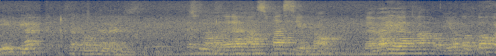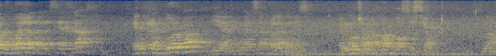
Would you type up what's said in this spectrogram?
y clac, sacamos la nariz. Es una manera más fácil, ¿no? Me va a ayudar más porque yo cojo el vuelo de la ceja, entro en curva y al final saco la nariz. En mucho mejor posición, ¿no?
